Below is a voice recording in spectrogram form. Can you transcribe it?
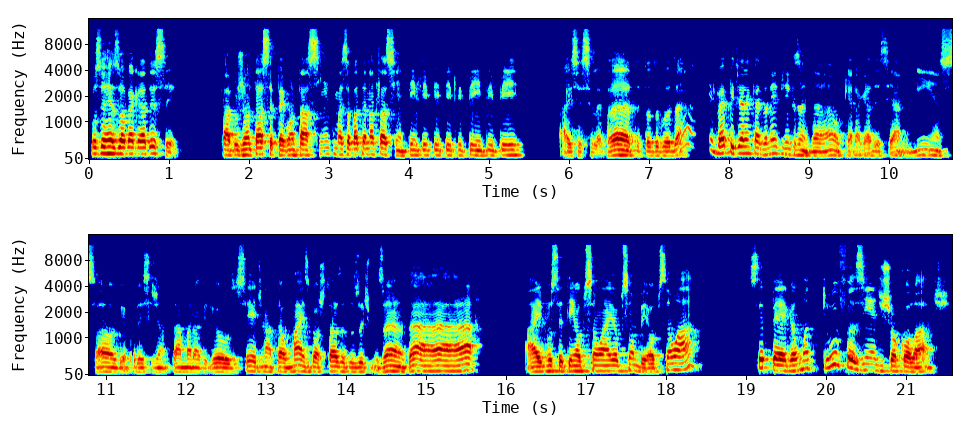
você resolve agradecer. Acaba o jantar, você pega uma tacinha e começa a bater na tacinha. Pim, pim, pim, pim, pim, pim, pim, pim. Aí você se levanta, todo mundo, ah, ele vai pedir ela em casamento, pedir em casamento. Não, quero agradecer a minha sogra por esse jantar maravilhoso, ceia de Natal mais gostosa dos últimos anos. Ah, ah, ah. Aí você tem a opção A e a opção B. A opção A, você pega uma trufazinha de chocolate,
